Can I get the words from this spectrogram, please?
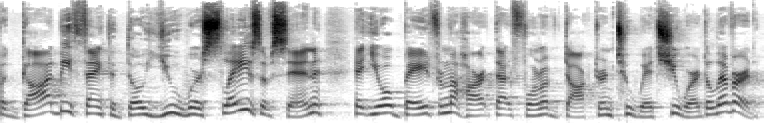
But God be thanked that though you were slaves of sin, yet you obeyed from the heart that form of doctrine to which you were delivered.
